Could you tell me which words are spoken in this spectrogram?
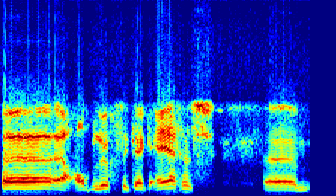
ja, opluchting. Kijk, ergens... Um,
